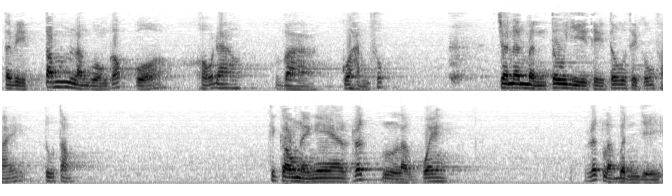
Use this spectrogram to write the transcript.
Tại vì tâm là nguồn gốc của khổ đau và của hạnh phúc. Cho nên mình tu gì thì tu thì cũng phải tu tâm. Cái câu này nghe rất là quen, rất là bình dị,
